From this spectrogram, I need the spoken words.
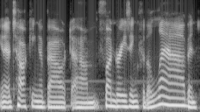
you know, talking about um, fundraising for the lab, and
